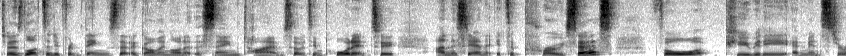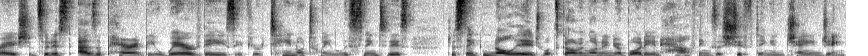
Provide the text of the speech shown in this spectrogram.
So there's lots of different things that are going on at the same time. So it's important to understand that it's a process for puberty and menstruation. So, just as a parent, be aware of these. If you're a teen or tween listening to this, just acknowledge what's going on in your body and how things are shifting and changing.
